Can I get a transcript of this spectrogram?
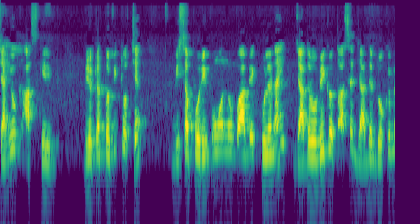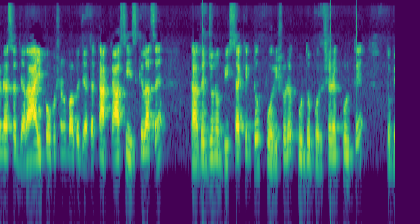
যাই হোক, আজকের ভিডিওটার টপিক হচ্ছে ভিসা পরিপূর্ণভাবে খুলে নাই, যাদের অভিজ্ঞতা আছে, যাদের ডকুমেন্ট আছে, যারা আই প্রফেশনাল ভাবে, যাদের টাকা আছে স্কিল আছে, তাদের জন্য ভিসা কিন্তু পরিসরে পূর্ণ পরিসরে খুলতে, তবে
